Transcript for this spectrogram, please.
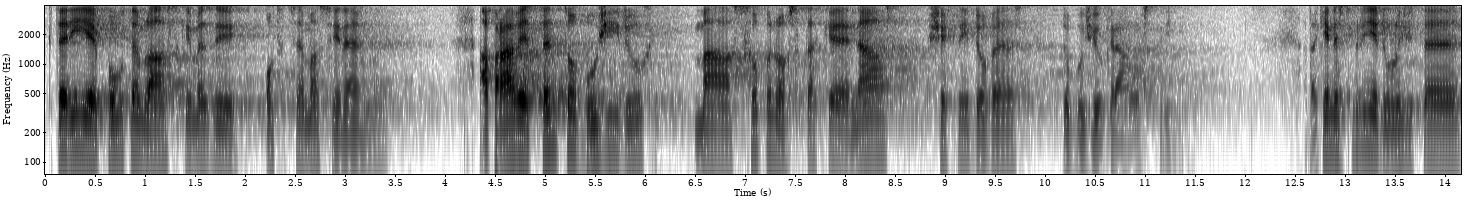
který je poutem lásky mezi otcem a synem. A právě tento boží duch má schopnost také nás všechny dovést do Božího království. A tak je nesmírně důležité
